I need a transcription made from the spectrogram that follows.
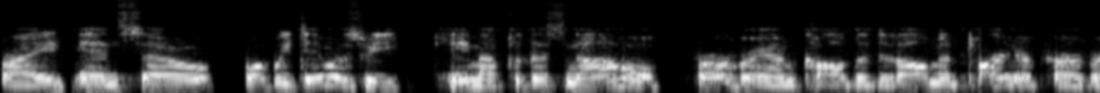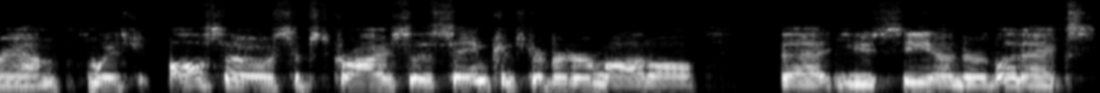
right? And so what we did was we came up with this novel program called the Development Partner Program, which also subscribes to the same contributor model that you see under Linux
